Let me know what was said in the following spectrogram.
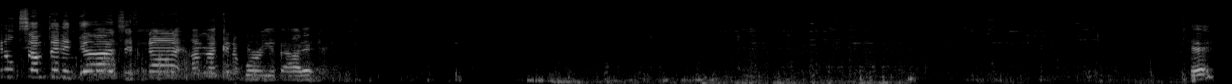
yields something, it does. If not, I'm not going to worry about it. Okay.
